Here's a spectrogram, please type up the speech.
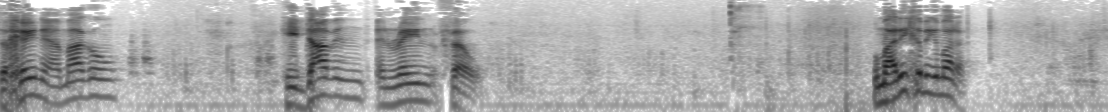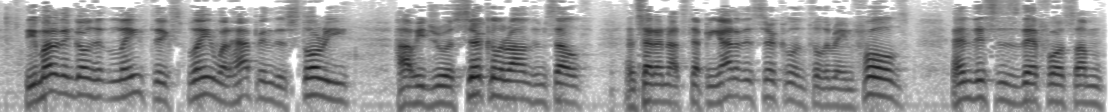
to Chene Amagel. He davened and rain fell. Umaricha b'Gemara. The Gemara then goes at length to explain what happened, the story, how he drew a circle around himself and said, I'm not stepping out of this circle until the rain falls. And this is therefore some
